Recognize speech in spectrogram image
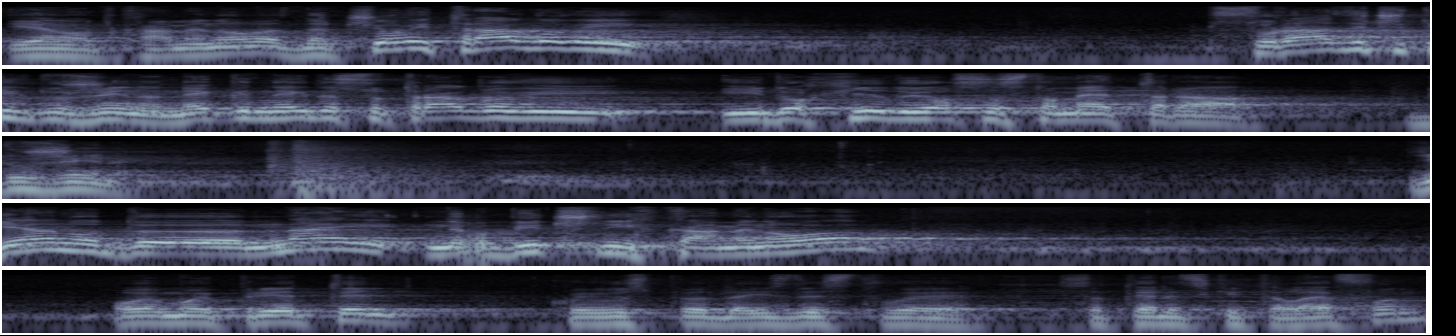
jedan od kamenova. Znači, ovi tragovi su različitih dužina. Negde, negde su tragovi i do 1800 metara dužine. Jedan od e, najneobičnijih kamenova, ovo je moj prijatelj koji je uspeo da izdejstvuje satelitski telefon,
